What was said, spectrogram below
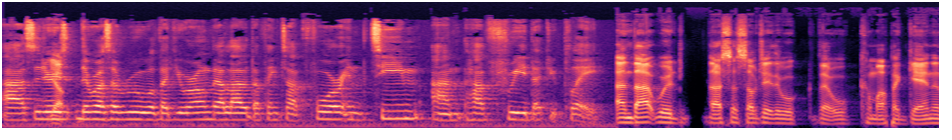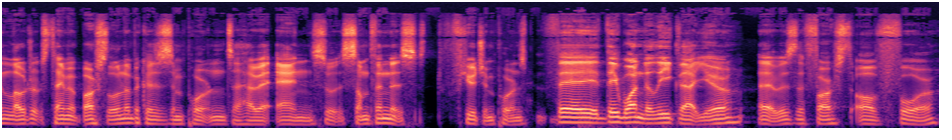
Uh, so yep. there was a rule that you were only allowed, I think, to have four in the team and have three that you play. And that would that's a subject that will that will come up again in Laudrup's time at Barcelona because it's important to how it ends. So it's something that's huge importance. They they won the league that year. It was the first of four.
